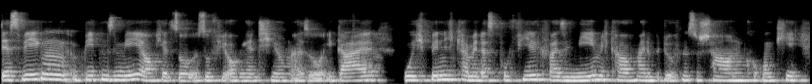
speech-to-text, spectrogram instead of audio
deswegen bieten sie mir ja auch jetzt so, so viel Orientierung. Also egal, wo ich bin, ich kann mir das Profil quasi nehmen, ich kann auf meine Bedürfnisse schauen und gucken, okay,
